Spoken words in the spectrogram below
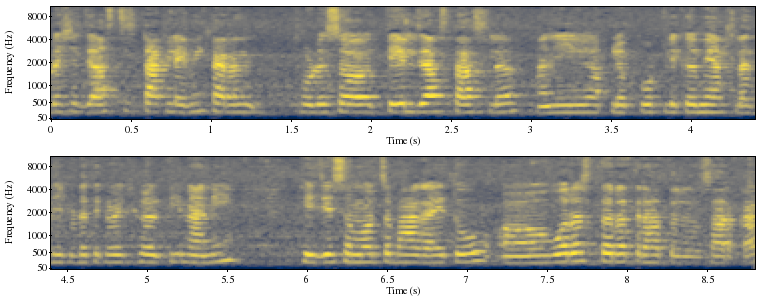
थोडेसे जास्तच टाकले मी कारण थोडंसं तेल जास्त असलं आणि आपल्या पोटली कमी असला तिकडे तिकडे खेळतील आणि हे जे समोरचा भाग आहे तो वरच तरत राहतो सारखा.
